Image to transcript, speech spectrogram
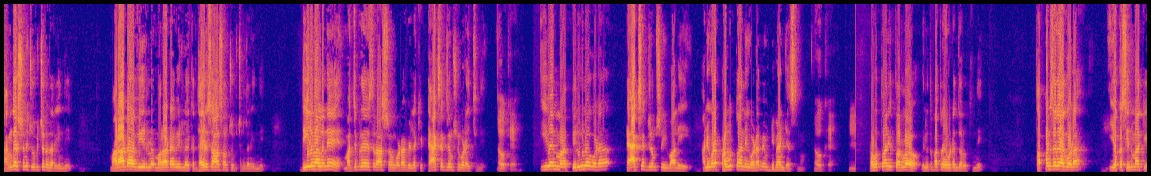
సంఘర్షణ చూపించడం జరిగింది. మరాఠా వీరుల మరాఠా వీరుల యొక్క ధైర్య సాహసాలు చూపించడం జరిగింది. దీనివల్లనే మధ్యప్రదేశ్ రాష్ట్రం కూడా వీళ్ళకి ట్యాక్స్ ఎగ్జామ్షన్ కూడా ఇచ్చింది. ఓకే. ఈవెన్ మన తెలుగులో కూడా ట్యాక్స్ ఎగ్జామ్షన్ ఇవ్వాలి. అని కూడా ప్రభుత్వాన్ని కూడా మేము డిమాండ్ చేస్తున్నాం. ఓకే. ప్రభుత్వానికి త్వరలో వినతి పత్రం ఇవ్వడం జరుగుతుంది. తప్పనిసరిగా కూడా ఈ యొక్క సినిమాకి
